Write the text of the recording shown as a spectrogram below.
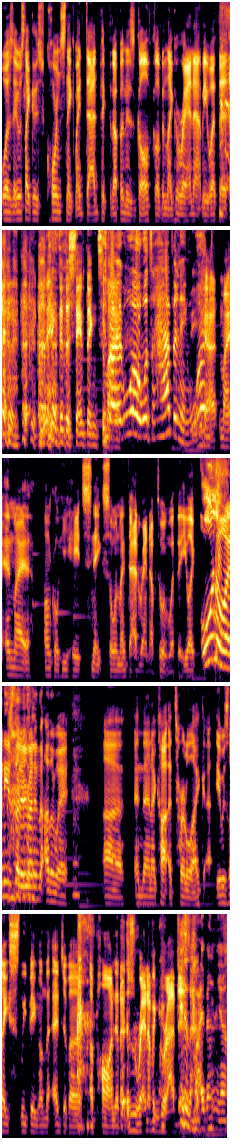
was it was like this corn snake. My dad picked it up in his golf club and like ran at me with it. and he did the same thing to he's my like, "Whoa, what's happening? What?" yeah, my and my uncle he hates snakes. So when my dad ran up to him with it, he like, oh no, and he started running the other way. Uh, and then I caught a turtle. Like it was like sleeping on the edge of a, a pond, and I just ran up and grabbed it. vibing, yeah.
